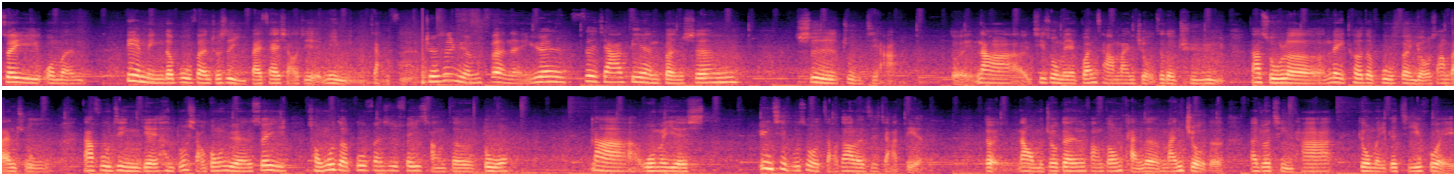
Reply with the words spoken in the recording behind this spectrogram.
所以我们。店名的部分就是以白菜小姐命名这样子，我觉得是缘分哎，因为这家店本身是住家，对，那其实我们也观察蛮久这个区域，那除了内科的部分有上班族，那附近也很多小公园，所以宠物的部分是非常的多，那我们也运气不错找到了这家店，对，那我们就跟房东谈了蛮久的，那就请他给我们一个机会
